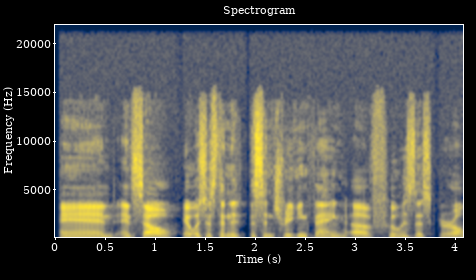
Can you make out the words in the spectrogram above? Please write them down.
And, and so it was just an, this intriguing thing of who is this girl?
